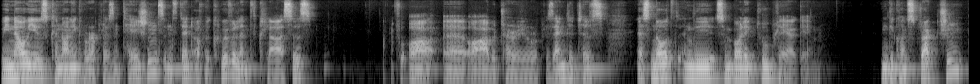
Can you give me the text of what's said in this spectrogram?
We now use canonical representations instead of equivalent classes for, or, uh, or arbitrary representatives as nodes in the symbolic two-player game. In the construction,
